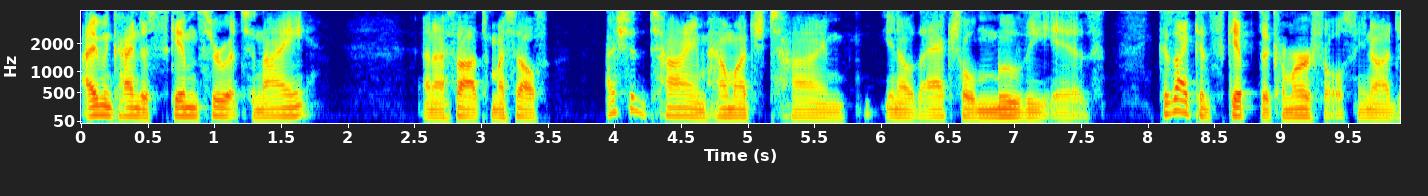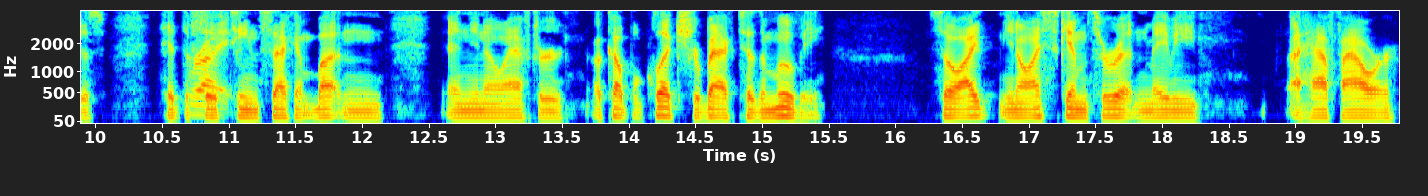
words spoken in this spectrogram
I even kind of skimmed through it tonight and I thought to myself, I should time how much time, you know, the actual movie is. Because I could skip the commercials, you know, I just hit the right. 15 second button and, you know, after a couple clicks, you're back to the movie. So I, you know, I skim through it and maybe a half hour,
